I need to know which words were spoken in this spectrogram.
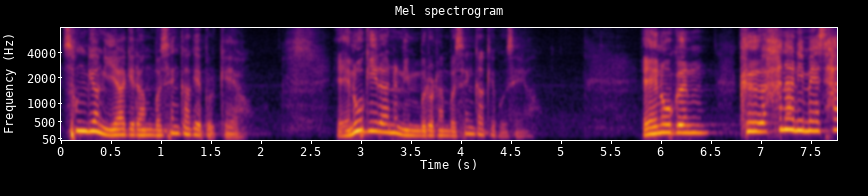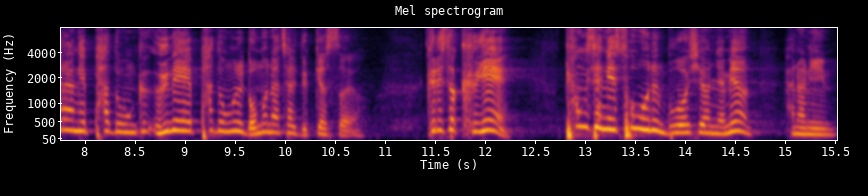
성경 이야기를 한번 생각해 볼게요. 에녹이라는 인물을 한번 생각해 보세요. 에녹은 그 하나님의 사랑의 파동, 그 은혜의 파동을 너무나 잘 느꼈어요. 그래서 그의 평생의 소원은 무엇이었냐면 하나님,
